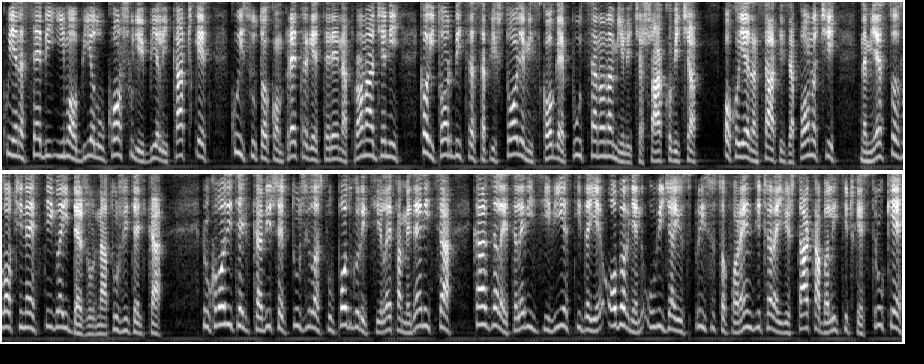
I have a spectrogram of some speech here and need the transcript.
koji je na sebi imao bijelu košulju i bijeli kačket, koji su tokom pretrage terena pronađeni, kao i torbica sa pištoljem iz koga je pucano na Milića Šakovića. Oko jedan sat iza ponoći, na mjesto zločina je stigla i dežurna tužiteljka. Rukovoditeljka višeg tužilaštva u Podgorici Lepa Medenica kazala je televiziji vijesti da je obavljen uviđaj uz prisusto forenzičara i vještaka balističke struke,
